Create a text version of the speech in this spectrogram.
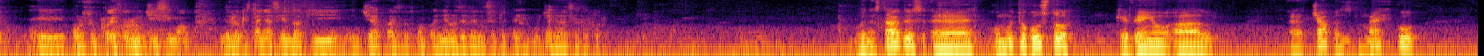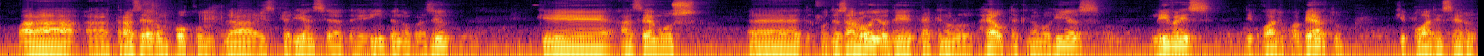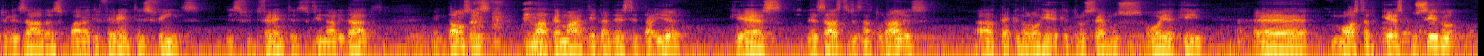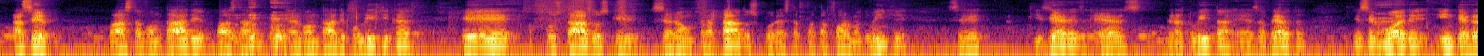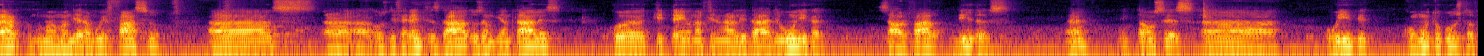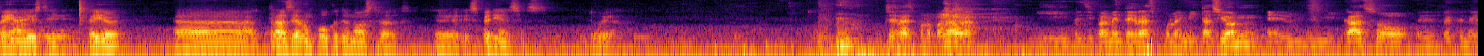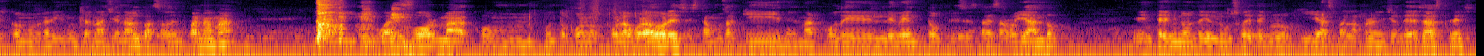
por supuesto, muchísimo de lo que están haciendo aquí en Chiapas los compañeros del NCTP. Muchas gracias, doctor. Buenas tardes, é, com muito gosto que venho a, a Chiapas, no México, para a, trazer um pouco da experiência de INPE no Brasil, que fazemos é, o desenvolvimento de tecno, health tecnologias livres, de código aberto, que podem ser utilizadas para diferentes fins, diferentes finalidades. Então, a temática deste taller, que é desastres naturais, a tecnologia que trouxemos hoje aqui é, mostra que é possível fazer. Basta vontade, basta é, vontade política e os dados que serão tratados por esta plataforma do INPE, se quiser, é gratuita, é aberta e se pode integrar de uma maneira muito fácil as, a, os diferentes dados ambientais que têm uma finalidade única, salvar vidas. Né? Então, uh, o INPE, com muito a este player uh, trazer um pouco de nossas uh, experiências. Muito. Muchas gracias por la palabra y principalmente gracias por la invitación. En mi caso, eh, pertenezco a un organismo internacional basado en Panamá y de igual forma, junto con los colaboradores, estamos aquí en el marco del evento que se está desarrollando en términos del uso de tecnologías para la prevención de desastres.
